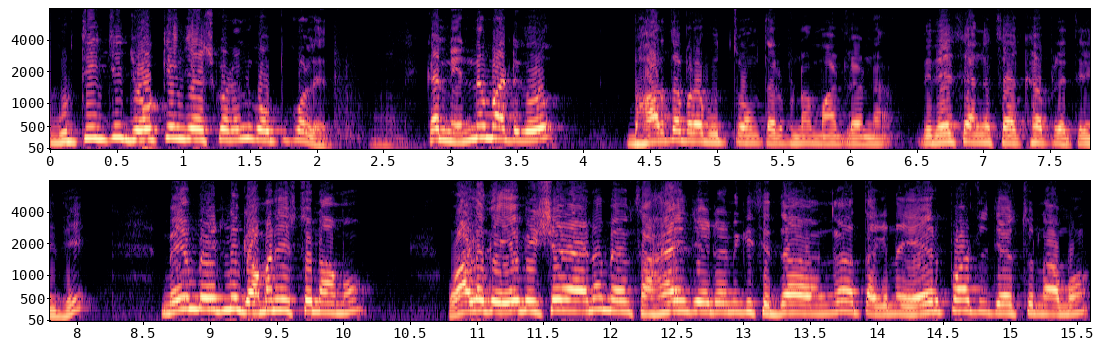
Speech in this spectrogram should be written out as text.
గుర్తించి జోక్యం చేసుకోవడానికి ఒప్పుకోలేదు. కానీ నిన్న మటుకు భారత ప్రభుత్వం తరఫున మాట్లాడిన విదేశాంగ శాఖ ప్రతినిధి మేము వీటిని గమనిస్తున్నాము. వాళ్ళకి ఏ విషయమైనా మేము సహాయం చేయడానికి సిద్ధంగా తగిన ఏర్పాట్లు చేస్తున్నాము.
